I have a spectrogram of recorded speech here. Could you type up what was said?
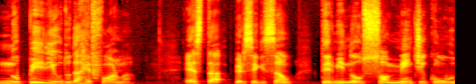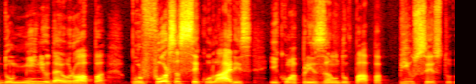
no período da reforma. Esta perseguição terminou somente com o domínio da Europa por forças seculares e com a prisão do Papa Pio VI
